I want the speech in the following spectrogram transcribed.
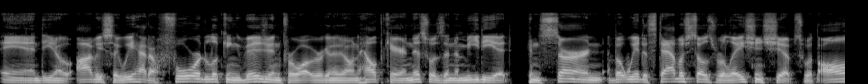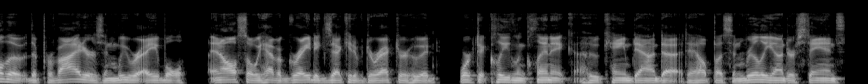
And, you know, obviously we had a forward looking vision for what we were going to do in healthcare. And this was an immediate concern, but we had established those relationships with all the, the providers and we were able, and also we have a great executive director who had worked at Cleveland Clinic who came down to, to help us and really understands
